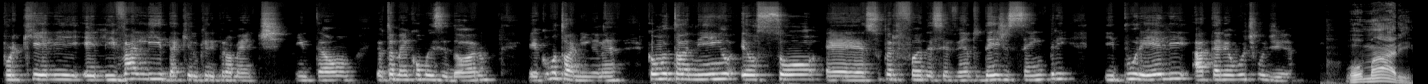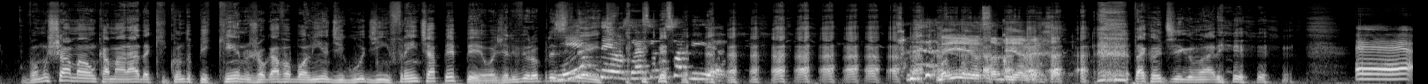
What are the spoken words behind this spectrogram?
porque ele, ele valida aquilo que ele promete. Então, eu também, como Isidoro, e como Toninho, né? Como Toninho, eu sou é, super fã desse evento desde sempre e por ele até meu último dia. Ô Mari, vamos chamar um camarada que quando pequeno jogava bolinha de gude em frente à PP. Hoje ele virou presidente. Meu Deus, essa eu não sabia. Nem eu sabia, velho. Tá contigo, Mari. É,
